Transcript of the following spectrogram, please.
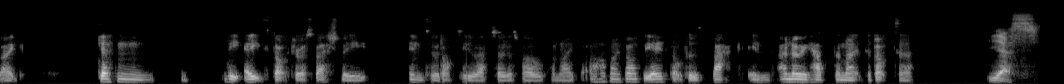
Like getting the Eighth Doctor, especially into a Doctor Who episode as well. I'm like, oh my god, the Eighth Doctor's back in. I know he had the Night the Doctor. Yes,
